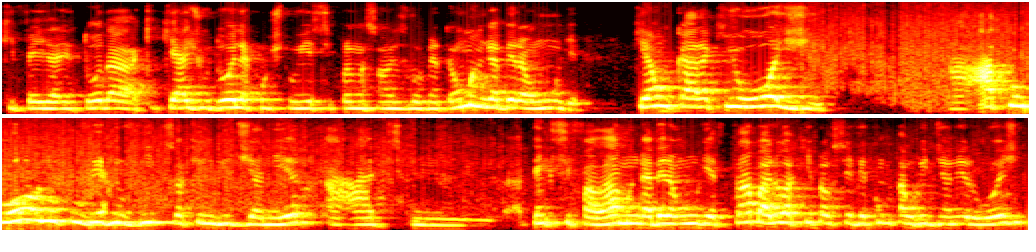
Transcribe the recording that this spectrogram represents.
que fez aí toda, que, que, ajudou ele a construir esse Plano Nacional de Desenvolvimento, é o Mangabeira Ung, que é um cara que hoje atuou no governo Vixo aqui no Rio de Janeiro, a, a, tem que se falar, Mangabeira Ung trabalhou aqui para você ver como está o Rio de Janeiro hoje,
